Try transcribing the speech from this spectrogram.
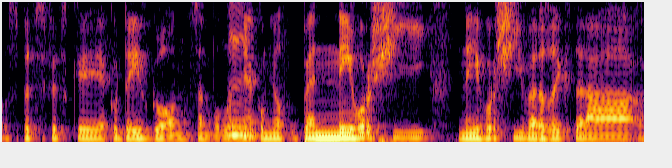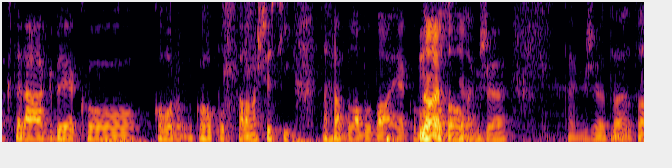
uh, specificky jako Days Gone jsem podle mě Mm. jako měl v úplně nejhorší, nejhorší verzi, která, která kdy jako koho, koho potkala. Naštěstí ta hra byla blbá i jako No, toho, takže takže ta, ta,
